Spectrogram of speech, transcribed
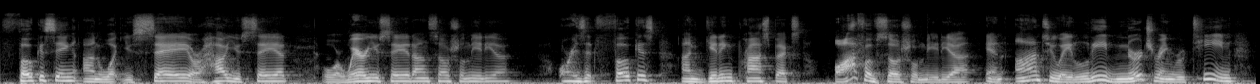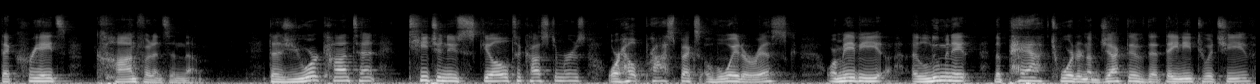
focusing on what you say or how you say it? or where you say it on social media? Or is it focused on getting prospects off of social media and onto a lead nurturing routine that creates confidence in them? Does your content teach a new skill to customers or help prospects avoid a risk or maybe illuminate the path toward an objective that they need to achieve?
